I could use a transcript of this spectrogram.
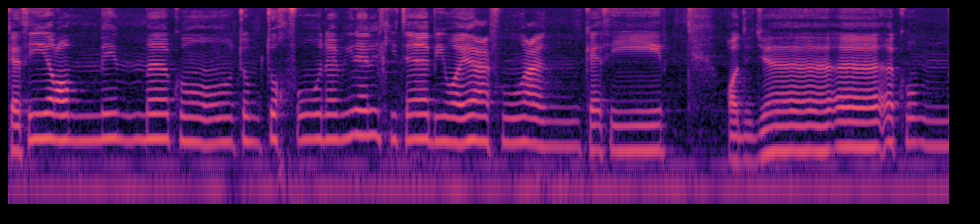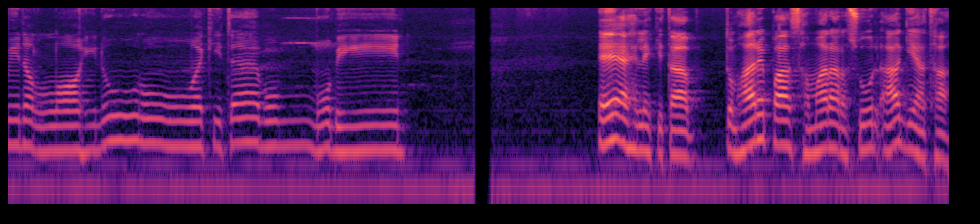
كثيرا مما كنتم تخفون من الكتاب ويعفو عن كثير. قد جاءكم من الله نور وكتاب مبين. اے اہل کتاب، تمہارے پاس ہمارا رسول آ گیا تھا،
